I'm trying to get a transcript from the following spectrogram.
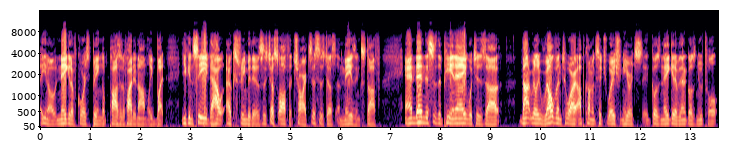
you know, negative, of course, being a positive height anomaly, but you can see how extreme it is. It's just off the charts. This is just amazing stuff. And then this is the PNA, which is uh, not really relevant to our upcoming situation here. It's, it goes negative and then it goes neutral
